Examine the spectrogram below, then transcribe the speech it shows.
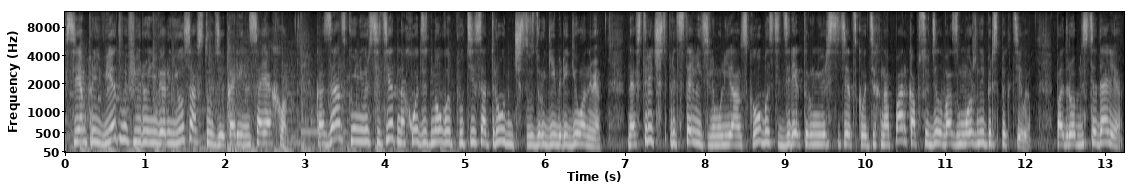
Всем привет! В эфире «Univer News», а в студии Карина Саяхова. Казанский университет находит новые пути сотрудничества с другими регионами. На встрече с представителем Ульяновской области директор университетского технопарка обсудил возможные перспективы. Подробности далее.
